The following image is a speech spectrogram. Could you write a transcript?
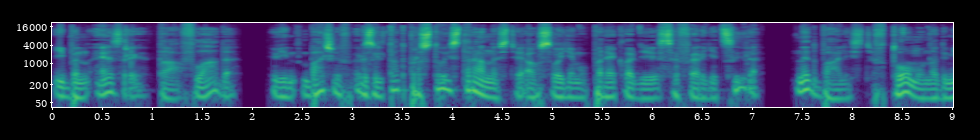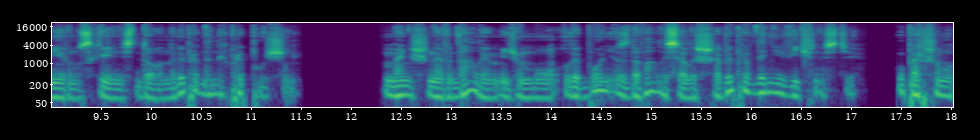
Ібн Езри та Флада він бачив результат простої старанності, а в своєму перекладі Сефер Єцира недбалість, втому надмірну схильність до невиправданих припущень. Менш невдалим йому, либонь, здавалося лише виправдання вічності. У першому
